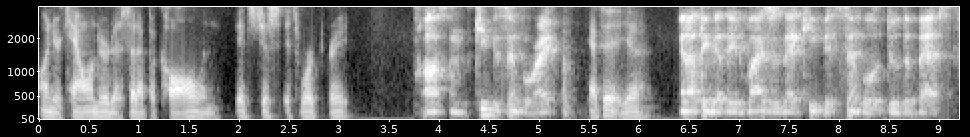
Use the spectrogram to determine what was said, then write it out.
on your calendar to set up a call and it's just it's worked great. Awesome. Keep it simple right? That's it yeah. And i think that the advisors that keep it simple do the best.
